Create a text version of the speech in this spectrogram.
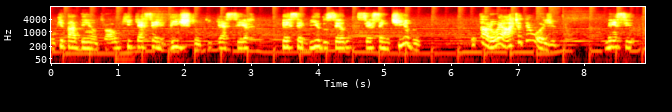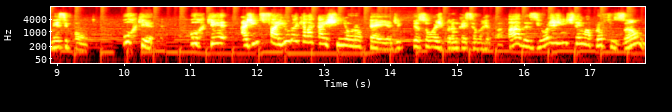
o que está dentro, algo que quer ser visto, que quer ser percebido, ser, ser sentido, o tarô é arte até hoje, nesse, nesse ponto. Por quê? Porque a gente saiu daquela caixinha europeia de pessoas brancas sendo retratadas e hoje a gente tem uma profusão,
